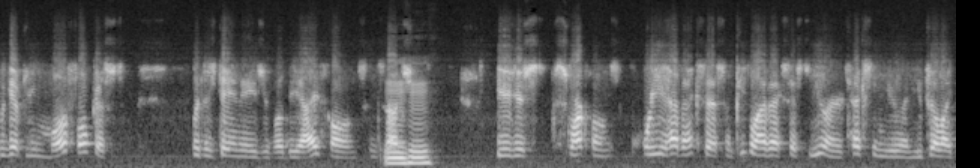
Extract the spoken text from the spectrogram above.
we get to be more focused with this day and age of the iPhones and such. mhm. you just smartphones where you have access and people have access to you and they're texting you and you feel like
